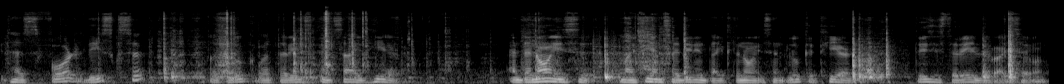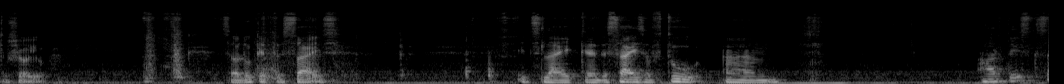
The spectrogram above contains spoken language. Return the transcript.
it has four discs, but look what there is inside here. And the noise, my fiance didn't like the noise. And look at here, this is the real device I want to show you. So look at the size. It's like uh, the size of two um, hard disks.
